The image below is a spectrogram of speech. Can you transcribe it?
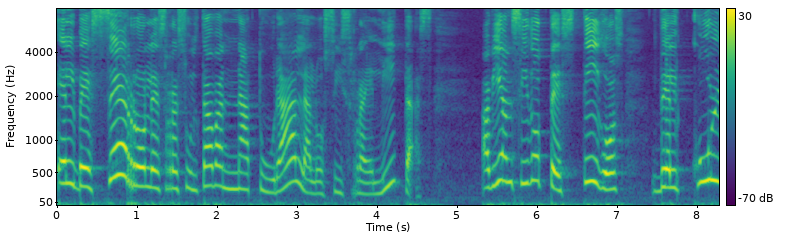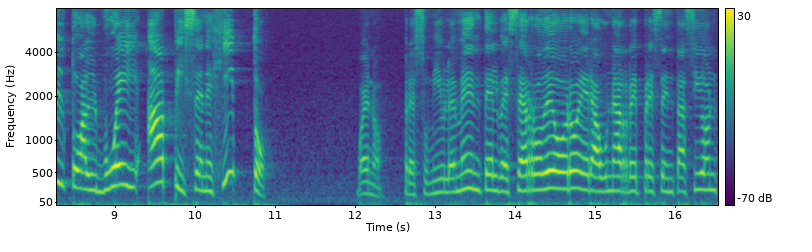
El becerro les resultaba natural a los israelitas. Habían sido testigos del culto al buey Apis en Egipto. Bueno, presumiblemente el becerro de oro era una representación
